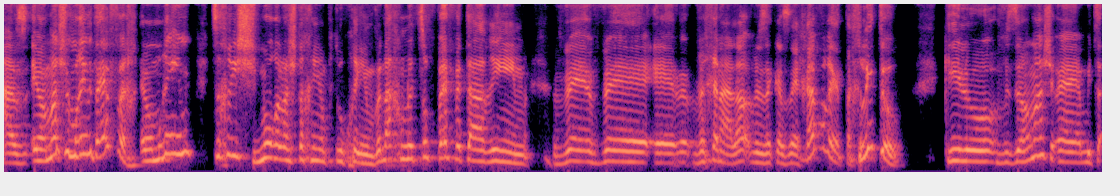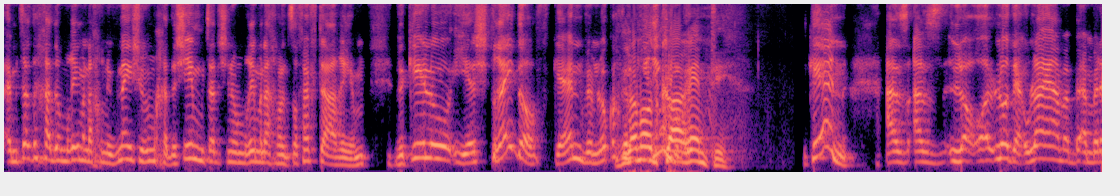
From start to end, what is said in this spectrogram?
אז הם ממש אומרים את ההפך, הם אומרים צריך לשמור על השטחים הפתוחים ואנחנו נצופף את הערים ו, ו, אה, וכן הלאה, וזה כזה חבר'ה תחליטו כאילו, וזה ממש, אה, מצ, מצד אחד אומרים אנחנו נבנה יישובים חדשים, מצד שני אומרים אנחנו נצופף את הערים, וכאילו יש trade off, כן? והם לא כל כך זה לא מאוד קוהרנטי. כן, אז, אז לא, לא יודע, אולי הבן,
